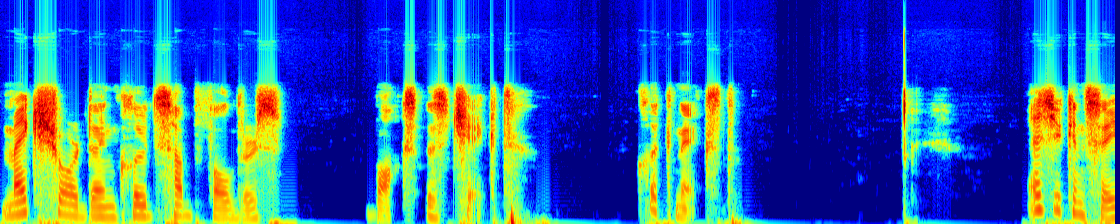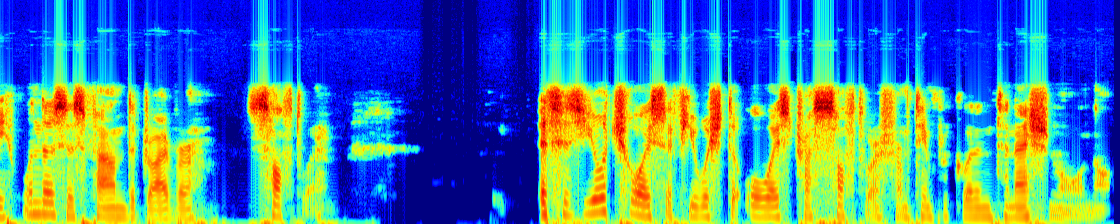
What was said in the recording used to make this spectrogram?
Make sure the include subfolders box is checked. Click next. As you can see, Windows has found the driver software. It is your choice if you wish to always trust software from Temprecord International or not.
